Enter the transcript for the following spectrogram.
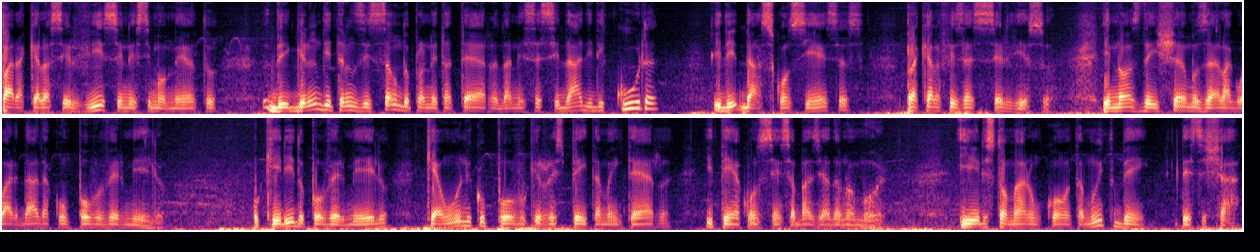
para que ela servisse nesse momento de grande transição do planeta Terra, da necessidade de cura e de, das consciências, para que ela fizesse serviço. E nós deixamos ela guardada com o povo vermelho. O querido povo vermelho, que é o único povo que respeita a Mãe Terra e tem a consciência baseada no amor. E eles tomaram conta muito bem desse chá.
